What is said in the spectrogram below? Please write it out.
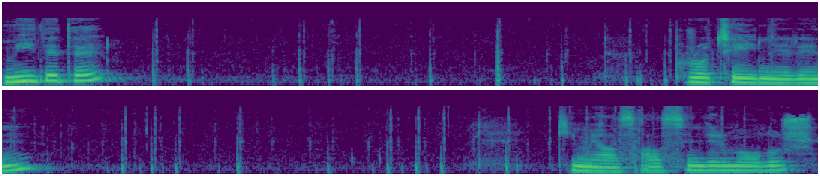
midede proteinlerin kimyasal sindirimi olur.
